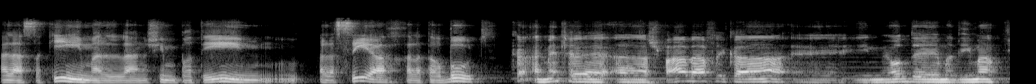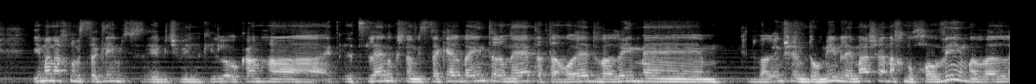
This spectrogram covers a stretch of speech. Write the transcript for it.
על העסקים, על האנשים הפרטיים, על השיח, על התרבות. האמת שההשפעה באפריקה היא מאוד מדהימה. אם אנחנו מסתכלים בשביל כאילו ככה, אצלנו כשאתה מסתכל באינטרנט אתה רואה דברים, דברים שהם דומים למה שאנחנו חווים, אבל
